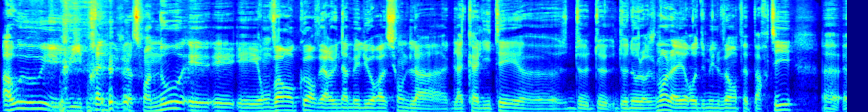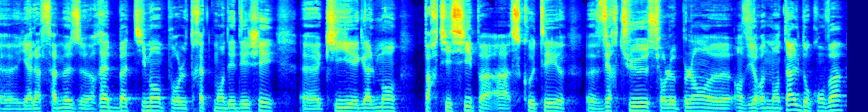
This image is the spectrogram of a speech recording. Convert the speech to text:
Ah oui, oui, oui. ils prennent déjà soin de nous et, on va encore vers une amélioration de la, qualité euh, de, nos logements. L'aéro 2020 en fait partie. Euh, euh, il y a la fameuse REP bâtiment pour le traitement des déchets qui également participe à, à ce côté vertueux sur le plan environnemental. Donc on va,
